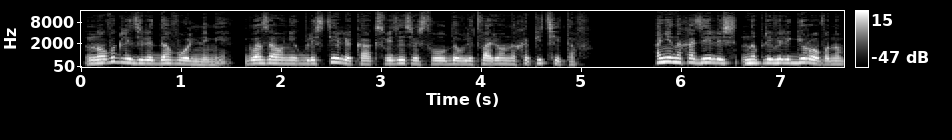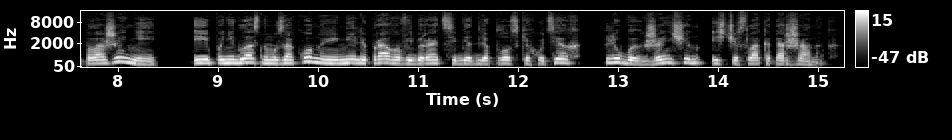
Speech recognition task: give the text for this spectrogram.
но выглядели довольными. Глаза у них блестели, как свидетельство удовлетворенных аппетитов. Они находились на привилегированном положении и по негласному закону имели право выбирать себе для плоских утех любых женщин из числа каторжанок.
